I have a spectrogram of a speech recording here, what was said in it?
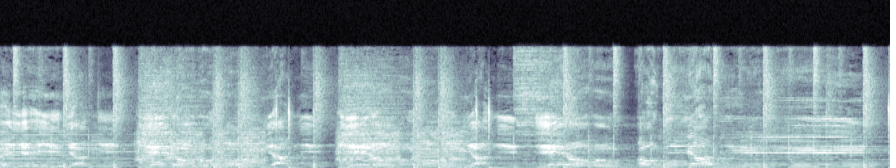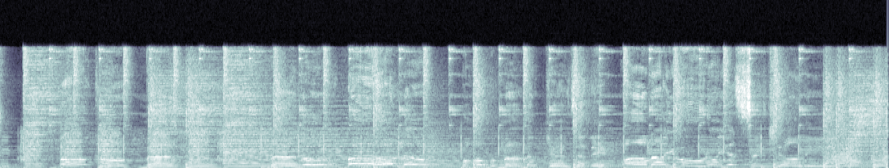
တရားတွေရဲ့ရည်ကြမြည်ရေတော်ဘုံအောင်ရမည်ရေတော်ဘုံအောင်ရမည်ရေတော်ဘုံအောင်ရမည်မကိုမန်မန်ကိုမလုံးမဟုတ်မမှန်လို့ကြံစတဲ့အာနာယူတို့ရဲ့ဆက်ချာနေ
